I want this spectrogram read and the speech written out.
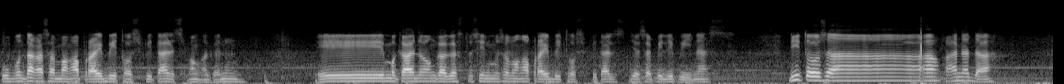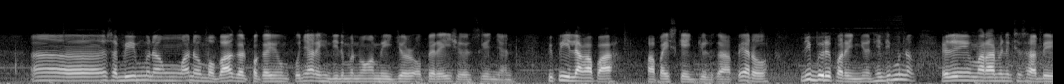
pupunta ka sa mga private hospitals, mga ganun. Eh, magkano ang gagastusin mo sa mga private hospitals diyan sa Pilipinas? Dito sa Canada, Ah, sabihin mo ng ano mabagal. Pag yung kunyari hindi naman mga major operations ganyan pipila ka pa papay-schedule ka. Pero libre pa rin yun. Hindi mo na ito yung marami nagsasabi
